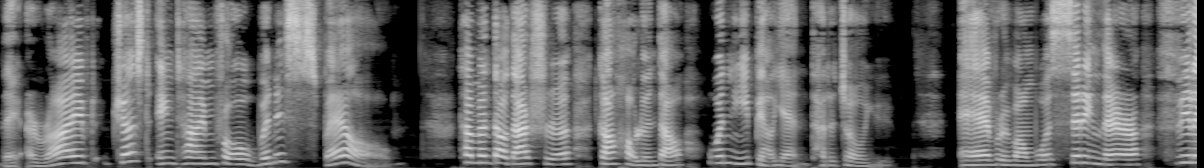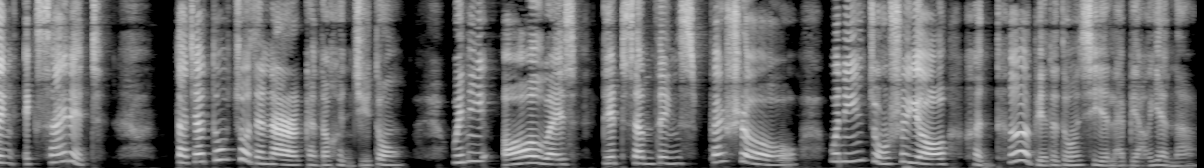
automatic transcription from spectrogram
They arrived just in time for Winnie's spell. 他们到达时，刚好轮到温妮表演她的咒语。Everyone was sitting there, feeling excited. 大家都坐在那儿，感到很激动。Winnie always did something special. 温妮总是有很特别的东西来表演呢。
